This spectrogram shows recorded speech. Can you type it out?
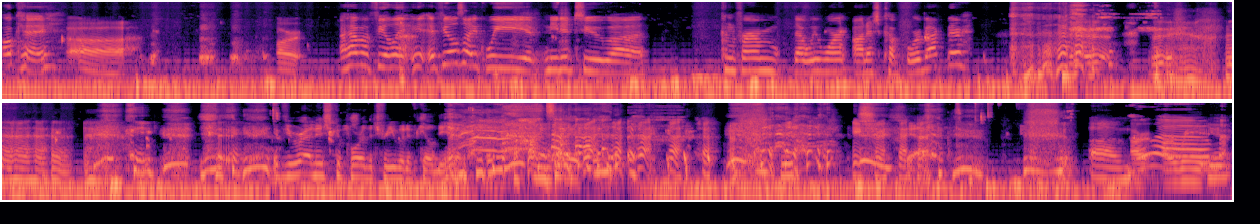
Okay. Uh. Are I have a feeling it it feels like we needed to uh, confirm that we weren't Anish Kapoor back there. if you were Anish Kapoor, the tree would have killed you. yeah. Um, are, are we? Um,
